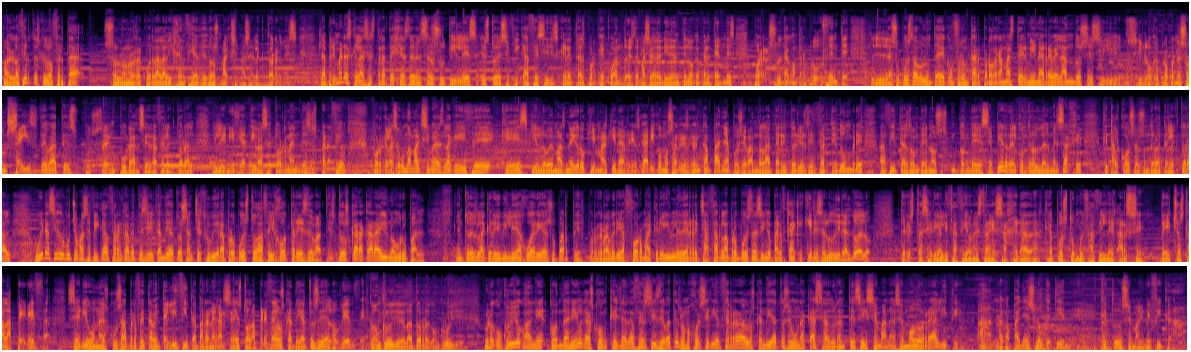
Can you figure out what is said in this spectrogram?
Bueno, lo cierto es que la oferta solo nos recuerda la vigencia de dos máximas electorales. La primera es que las estrategias deben ser sutiles, esto es, eficaces y discretas, porque cuando es demasiado evidente lo que pretendes, pues resulta contraproducente. La supuesta voluntad de confrontar programas termina revelándose si, si lo que propone son seis debates, pues en pura ansiedad electoral y la iniciativa se torna en desesperación. Porque la segunda máxima es la que dice que es quien lo ve más negro quien más quiere arriesgar. ¿Y cómo se arriesga en campaña? Pues llevándola a territorios de incertidumbre, a citas donde, no, donde se pierde el control del mensaje, que tal cosa es un debate electoral. Hubiera sido mucho más eficaz, francamente, si el candidato Sánchez hubiera propuesto a Feijó tres debates, dos cara a cara y uno grupal. Entonces la credibilidad jugaría de su parte, porque no habría forma creíble de rechazar la propuesta sin que parezca que quieres eludir el duelo. Pero esta serialización es tan exagerada que ha puesto muy fácil negarse. De hecho, hasta la pereza sería una excusa perfectamente lícita para negarse a esto, la pereza de los candidatos y de la audiencia. Concluye, la torre, concluye. Bueno, concluyo con con Daniel Gascón que ya de hacer seis debates lo mejor sería encerrar a los candidatos en una casa durante seis semanas en modo reality. Ah, la campaña es lo que tiene, que todo se magnifica.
